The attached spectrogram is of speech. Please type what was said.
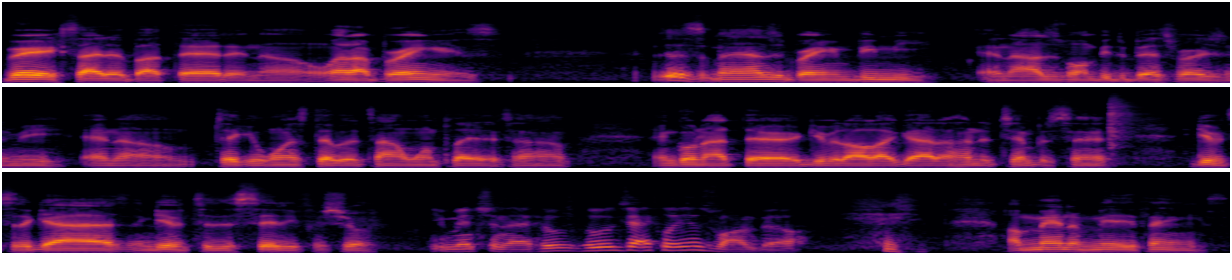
very excited about that. And uh, what I bring is just man, I just bring be me, and I just want to be the best version of me, and um, take it one step at a time, one play at a time, and going out there, give it all I got, 110 percent, give it to the guys, and give it to the city for sure. You mentioned that. Who who exactly is Vonn Bell? a man of many things.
